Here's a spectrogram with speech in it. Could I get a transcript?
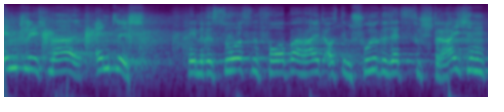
endlich mal endlich den Ressourcenvorbehalt aus dem Schulgesetz zu streichen,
